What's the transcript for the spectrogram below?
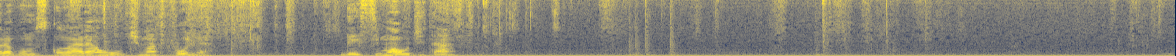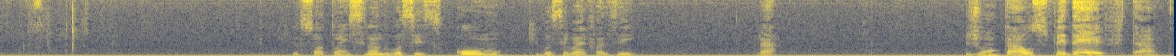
Agora, vamos colar a última folha desse molde, tá? Eu só tô ensinando vocês como que você vai fazer pra juntar os PDF, tá? Tá?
